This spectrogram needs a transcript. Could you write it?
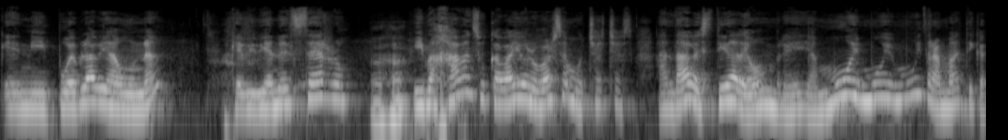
que en mi pueblo había una que vivía en el cerro. Y bajaba en su caballo a robarse a muchachas. Andaba vestida de hombre, ella, muy, muy, muy dramática.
